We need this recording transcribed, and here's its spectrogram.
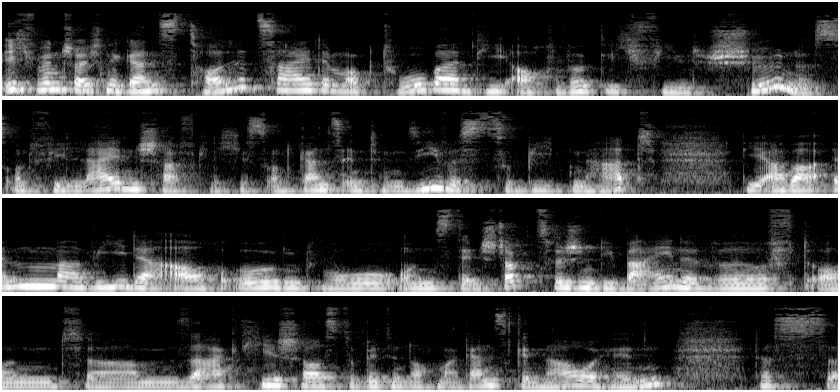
Ich wünsche euch eine ganz tolle Zeit im Oktober, die auch wirklich viel Schönes und viel Leidenschaftliches und ganz Intensives zu bieten hat, die aber immer wieder auch irgendwo uns den Stock zwischen die Beine wirft und ähm, sagt, hier schaust du bitte noch mal ganz genau hin. Das äh,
